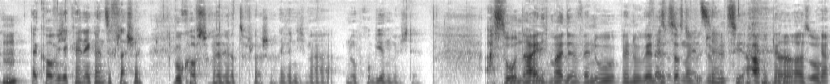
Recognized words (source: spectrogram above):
Hm? Da kaufe ich ja keine ganze Flasche. Wo kaufst du keine ganze Flasche? Wenn ich mal nur probieren möchte. Ach so, nein, ich meine, wenn du, wenn du, wenn weiß, du jetzt sagst, du, meinst, du, willst sie haben, ne? Also ja.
